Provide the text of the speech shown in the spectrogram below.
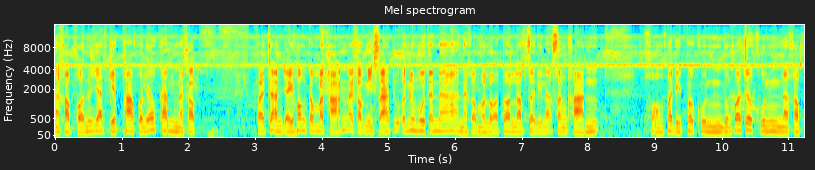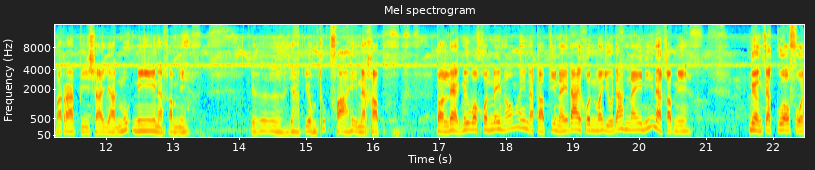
นะครับ ขออนุญาตเก็บภาพก็แล้วกันนะครับพระอาจารย์ใหญ่ห้องกรรมฐานนะครับนี่สาธุอนุโมทนานะครับ มารอต้อนรับสรีระสังขารของพระเดชพระคุณหลวงพ่อเจ้าคุณนะครับ พระราชปีชายานมุนีนะครับนี่เด้อญาติโยมทุกฝ่ายนะครับ ตอนแรกนึกว่าคนได้น้อยๆนะครับ ที่ไหนได้คนมาอยู่ด้านในนี้นะครับนี่เนื่องจากกลัวฝน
